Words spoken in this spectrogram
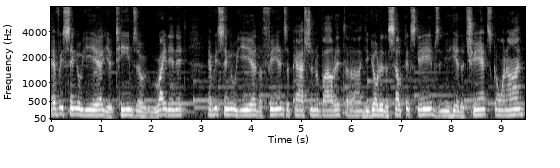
every single year, your teams are right in it every single year. The fans are passionate about it. Uh, you go to the Celtics games and you hear the chants going on,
